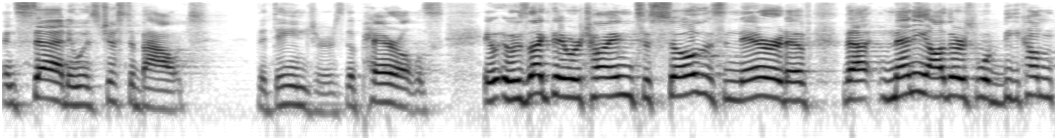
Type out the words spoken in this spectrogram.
Instead, it was just about the dangers, the perils. It, it, was like they were trying to sow this narrative that many others would become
